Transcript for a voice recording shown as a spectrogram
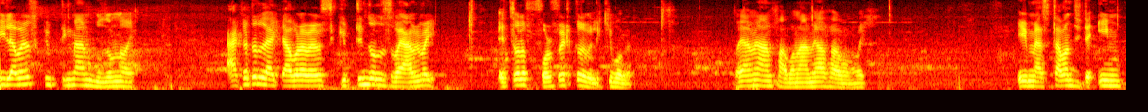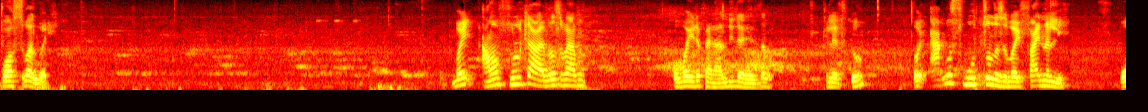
এই লেভেলের স্ক্রিপ্টিং না আমি বুঝলাম না ভাই। একে তো লাইক আবার আবার স্ক্রিপ্টিং চলছে আমি ভাই এ চলে ফরফেট করে বলি কী বলেন? ভাই, আমি আর পারব না, আমি আর পারব না ভাই। এই ম্যাচটা আমার যেটা ইম্পসিবল ভাই। ভাই, আমার ফুল কে আয় বলছে ভাই, আমি ও ভাই, এটা পেনাল্টি দেয় যাবে লেটস গো ওই এখন স্মুথ চলেছে ভাই ফাইনালি ও,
